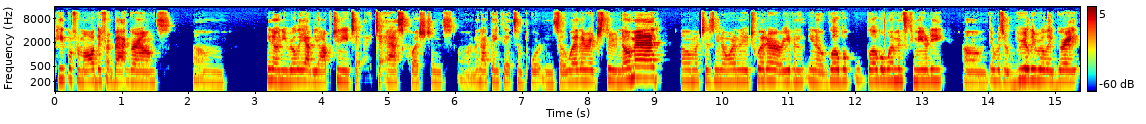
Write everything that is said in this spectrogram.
people from all different backgrounds. Um, you know, and you really have the opportunity to, to ask questions. Um, and I think that's important. So whether it's through Nomad, um, which is, you know, one of the new Twitter or even, you know, global, global women's community, um, there was a really, really great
